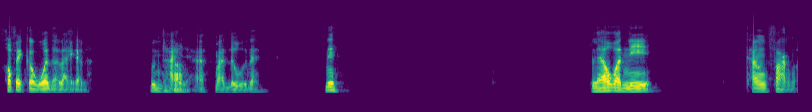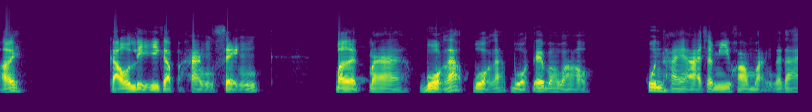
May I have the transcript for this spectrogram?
เขาไปกังวลอะไรกันหุ้นไทยเนี่ยมาดูนะนี่ แล้ววันนี้ทางฝั่ง เอ้ย เกาหลีกับห่างเสงเปิดมาบวกแล้ว บวกแล้ว บวกได้เบาๆหุ้นไทยอาจจะมีความหวังก็ได้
